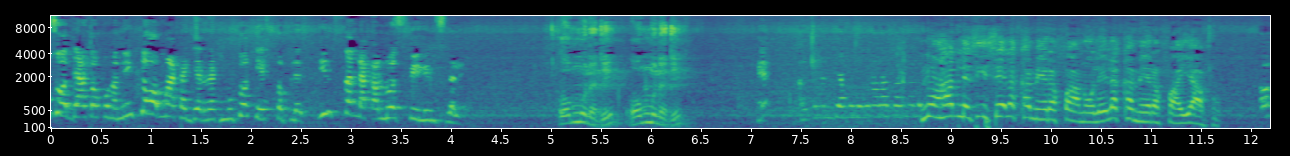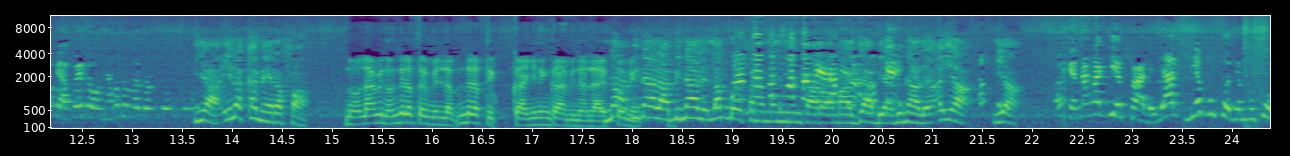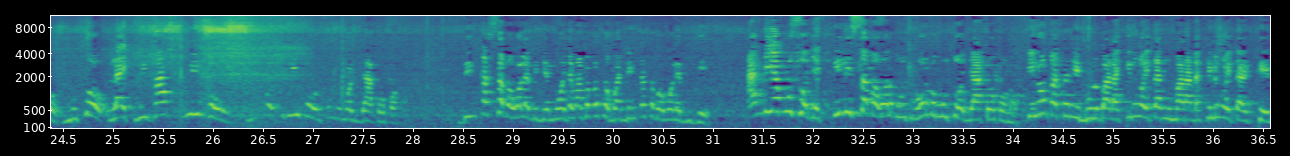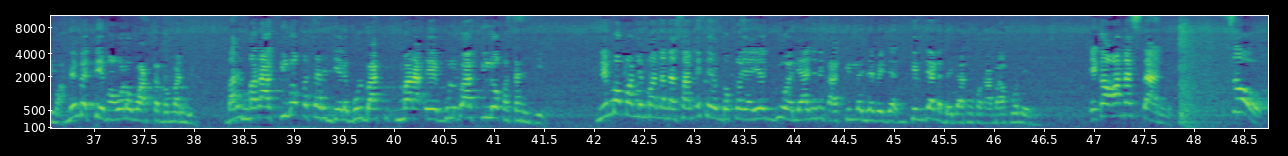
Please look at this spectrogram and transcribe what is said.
muso jato kono nin kewo mata ger rek muso ke stop le instant like a lost feelings lale o munati o munati. No hadles ise la camera fa no le la camera fa yafo okay apa itu nyama to ya ila camera fa. No lami no ndelapta min lab ndelapta ka ñinin ka mina live no komi binala binale lambo fana na nyin karo ma jabi ya binale. Aya ya Okay, nanga je fale. Ya ye muso je muso, muso like we have three holes. Muso three holes pour mo jato kono. Dinka saba wala bije moja mababa saba dinka saba wala bije. Andi muso je kili saba wala muso wala muso jato kono. Kilo katari bulu bala kilo itari marada kilo tari tema. meme tema wala warta do mandi. Bari mara kilo ka tari jele bulu ba mara e bulu ba kilo katari je. Ni mama ne mana na sami te doko ya ye wala ani ka killa jabe killa jabe be jato kono ba fole. E ka understand. So,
